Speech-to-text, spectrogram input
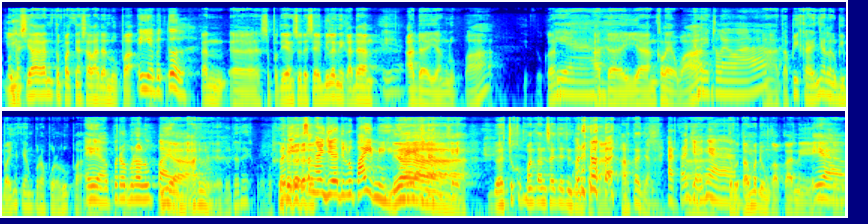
Manusia kan tempatnya salah dan lupa. Iya betul. Kan eh, seperti yang sudah saya bilang nih kadang Iya. ada yang lupa gitu kan. Iya. Ada yang kelewat. Ada yang kelewat. Nah, tapi kayaknya lebih banyak yang pura-pura lupa. Iya, pura-pura lupa Iya, ya. aduh, ya udah deh, pura-pura. Berarti sengaja dilupain nih. Ya, Iya, oke. udah cukup mantan saja yang dilupakan. Harta jangan. Harta Nah, jangan. Terutama diungkapkan nih. Iya. Gitu.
